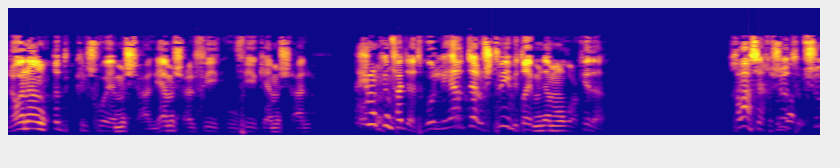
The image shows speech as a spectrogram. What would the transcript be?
لو أنا انقدك كل شوية مشعل يا مشعل فيك وفيك يا مشعل اي ممكن فجأة تقول لي يا رجال وش تبيبي طيب من الموضوع كذا. خلاص يا أخي شو شو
